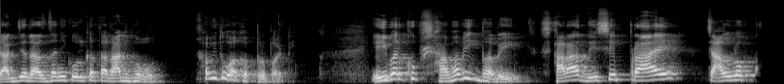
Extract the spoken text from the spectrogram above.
রাজ্যের রাজধানী কলকাতা রাজভবন সবই তো ওয়াকফ প্রপার্টি এইবার খুব স্বাভাবিকভাবেই সারা দেশে প্রায় চার লক্ষ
